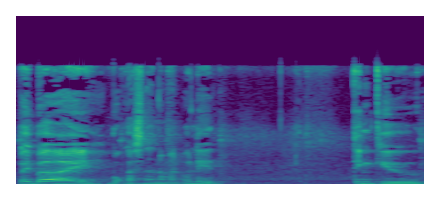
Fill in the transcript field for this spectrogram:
Bye-bye! Bukas na naman ulit. Thank you.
